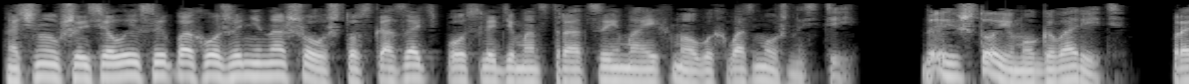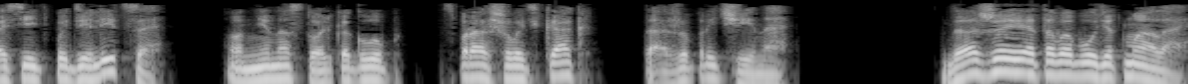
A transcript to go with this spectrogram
Очнувшийся лысый, похоже, не нашел, что сказать после демонстрации моих новых возможностей. Да и что ему говорить? Просить поделиться? Он не настолько глуп. Спрашивать как? Та же причина. Даже этого будет мало.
